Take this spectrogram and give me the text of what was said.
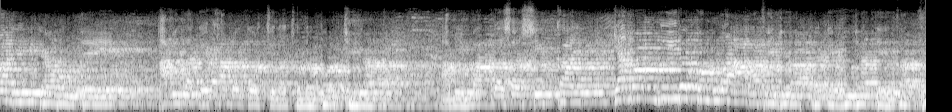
লাগে এটা বলতে আমি তাকে খাটো করছি না, ছোট করছি না। আমি মাদ্রাসার শিক্ষায় কেমন দুই রকম লাভ আছে, যদি আপনাকে বুঝাতে চাচ্ছি,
